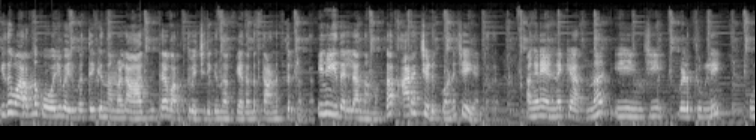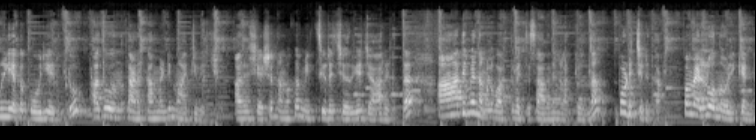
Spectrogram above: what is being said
ഇത് വറന്ന് കോരി വരുമ്പോഴത്തേക്കും നമ്മളുടെ ആദ്യത്തെ വറുത്ത് വെച്ചിരിക്കുന്നതൊക്കെ ഏതാണ്ട് തണുത്തിട്ടുണ്ട്. ഇനി ഇതെല്ലാം നമുക്ക് അരച്ചെടുക്കുകയാണ് ചെയ്യേണ്ടത്. അങ്ങനെ എണ്ണയ്ക്കകത്തുനിന്ന് ഈ ഇഞ്ചി വെളുത്തുള്ളി ഉള്ളിയൊക്കെ കോരിയെടുത്തു. അതും ഒന്ന് തണുക്കാൻ വേണ്ടി മാറ്റി വെച്ചു. അതിനുശേഷം നമുക്ക് മിക്സിയുടെ ചെറിയ ജാർ എടുത്ത് ആദ്യമേ നമ്മൾ വറുത്ത് വെച്ച സാധനങ്ങളൊക്കെ ഒന്ന് പൊടിച്ചെടുക്കാം. അപ്പം വെള്ളം ഒന്നും ഒഴിക്കണ്ട.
